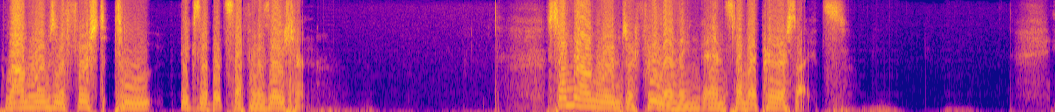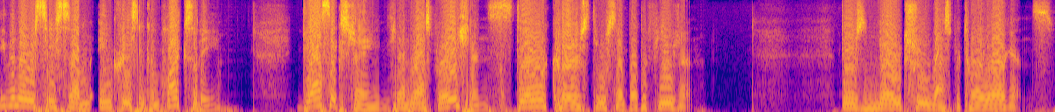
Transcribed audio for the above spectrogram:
Roundworms are the first to exhibit cephalization. Some roundworms are free-living and some are parasites. Even though we see some increase in complexity, gas exchange and respiration still occurs through simple diffusion. There's no true respiratory organs.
